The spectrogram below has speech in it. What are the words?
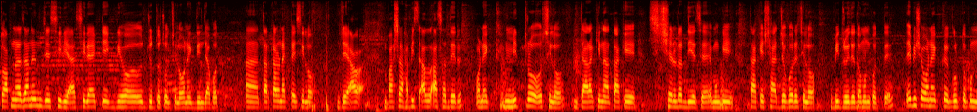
তো আপনারা জানেন যে সিরিয়া সিরিয়া একটি গৃহযুদ্ধ চলছিল অনেক দিন যাবৎ। তার কারণ একটাই ছিল যে বাশার হাফিজ আল আসাদের অনেক মিত্র ছিল যারা কিনা তাকে শেল্টার দিয়েছে এবং কি তাকে সাহায্য করেছিল বিদ্রোহীদের দমন করতে। এ বিষয়ে অনেক গুরুত্বপূর্ণ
